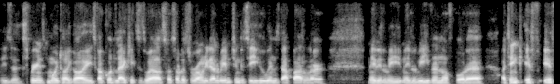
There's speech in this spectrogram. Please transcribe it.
he's an experienced Muay Thai guy. He's got good leg kicks as well. So so does Cerrone. That'll be interesting to see who wins that battle, or maybe it'll be maybe it'll be even enough. But uh, I think if if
